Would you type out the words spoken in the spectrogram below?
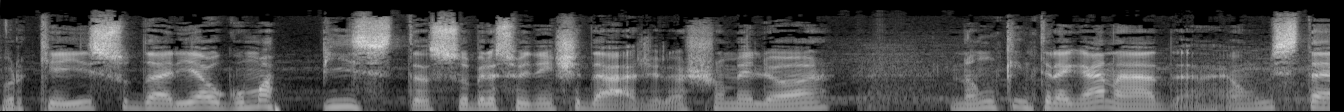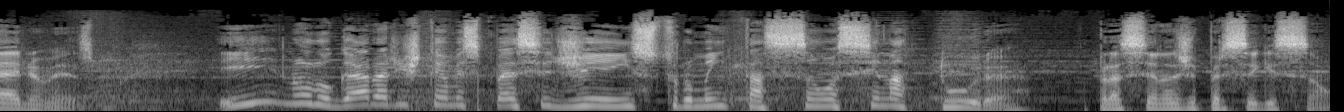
porque isso daria alguma pista sobre a sua identidade. Ele achou melhor não entregar nada, é um mistério mesmo. E no lugar a gente tem uma espécie de instrumentação assinatura para cenas de perseguição.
